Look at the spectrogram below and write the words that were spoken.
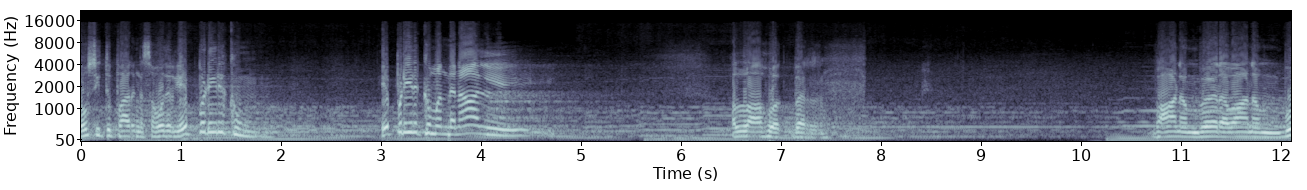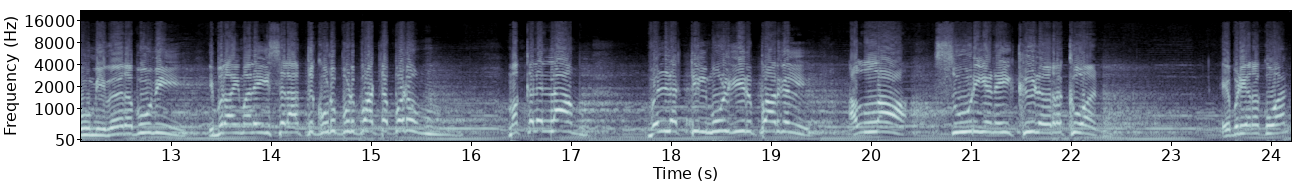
யோசித்து பாருங்க சகோதரர்கள் எப்படி இருக்கும்? எப்படி இருக்கும் அந்த நாள்? அல்லாஹு அக்பர். வானம் வேற வானம் பூமி வேற பூமி. இப்ராஹிம் அலை இஸ்லாத்துக்கு உடுப்புடுப்பாட்டப்படும். மக்கள் எல்லாம் வெள்ளத்தில் மூழ்கி இருப்பார்கள் அல்லாஹ் சூரியனை கீழே இறக்குவான். எப்படி இறக்குவான்?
